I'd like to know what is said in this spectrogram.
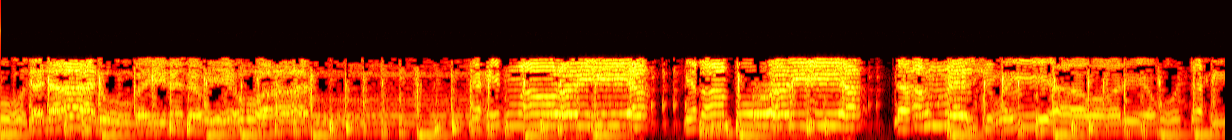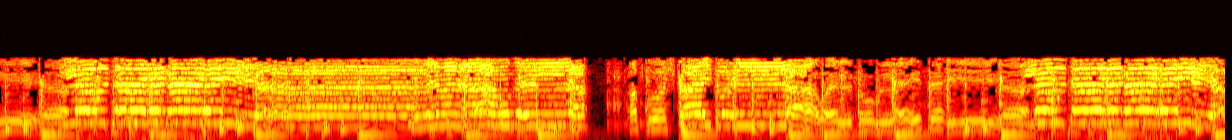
أفوش كاي إيا والحب ليس إليا لو تارك عليا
